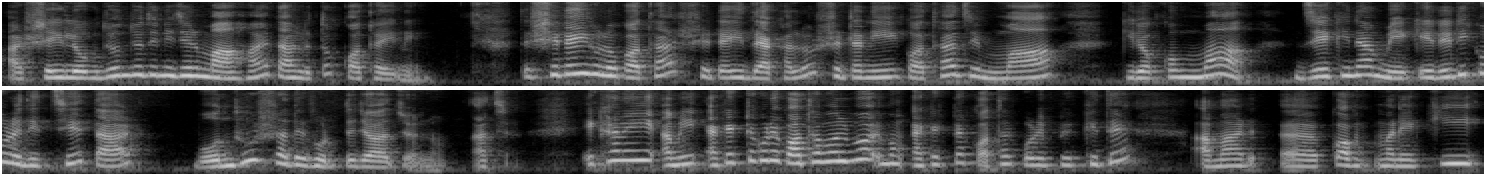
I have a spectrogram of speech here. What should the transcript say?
আর সেই লোকজন যদি নিজের মা হয়, তাহলে তো কথাই নেই। তো সেটাই হলো কথা, সেটাই দেখাল, সেটা নিয়েই কথা যে মা, কীরকম মা, যে কিনা মেয়েকে রেডি করে দিচ্ছে তার বন্ধুর সাথে ঘুরতে যাওয়ার জন্য। আচ্ছা এখানেই আমি এক একটা করে কথা বলব এবং এক একটা কথার পরিপ্রেক্ষিতে আমার কম- মানে কি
